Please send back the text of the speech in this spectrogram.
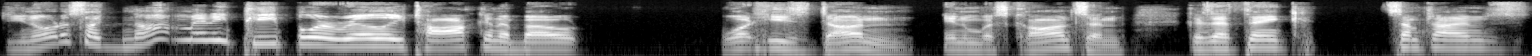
Do you notice like not many people are really talking about what he's done in Wisconsin? Because I think sometimes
